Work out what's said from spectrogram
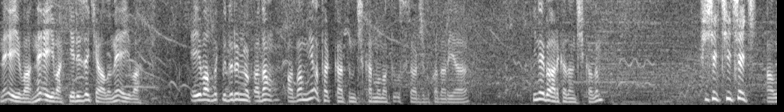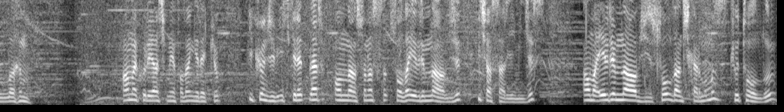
Ne eyvah ne eyvah gerizekalı ne eyvah. Eyvahlık bir durum yok. Adam adam niye atak kartını çıkarmamakta ısrarcı bu kadar ya? Yine bir arkadan çıkalım. Fişek çiçek. Allah'ım. Ana kuleyi açmaya falan gerek yok. İlk önce bir iskeletler ondan sonra sola evrimli avcı. Hiç hasar yemeyeceğiz. Ama evrimli avcıyı soldan çıkarmamız kötü oldu.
